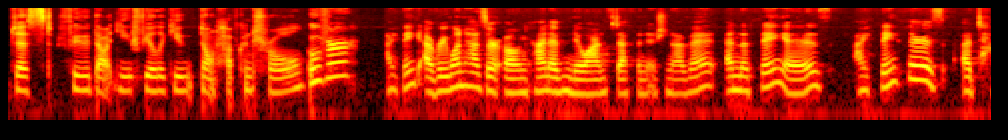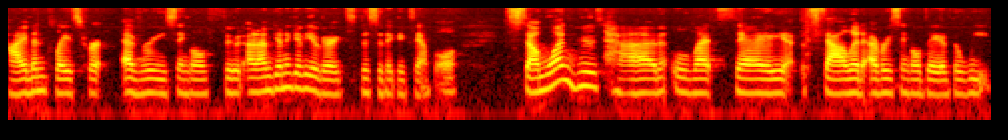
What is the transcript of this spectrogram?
just food that you feel like you don't have control over? I think everyone has their own kind of nuanced definition of it. And the thing is, I think there's a time and place for every single food. And I'm going to give you a very specific example someone who's had, let's say, salad every single day of the week.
